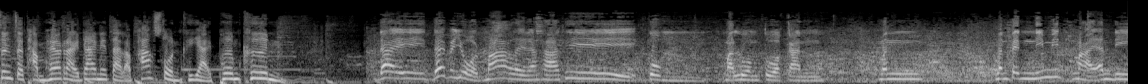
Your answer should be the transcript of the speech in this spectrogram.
ซึ่งจะทำให้รายได้ในแต่ละภาคส่วนขยายเพิ่มขึ้น ได้ได้ประโยชน์มากเลยนะคะที่กลุ่มมารวมตัวกัน มันมันเป็นนิมิตหมายอันดี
